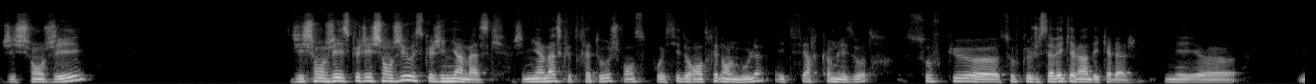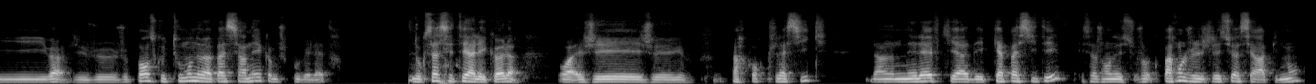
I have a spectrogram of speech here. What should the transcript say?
j'ai changé, j'ai changé. Est-ce que j'ai changé ou est-ce que j'ai mis un masque? J'ai mis un masque très tôt, je pense, pour essayer de rentrer dans le moule et de faire comme les autres sauf que, euh, sauf que je savais qu'il y avait un décalage. Mais euh, voilà, je, pense que tout le monde ne m'a pas cerné comme je pouvais l'être. Donc ça, c'était à l'école. Ouais, j'ai parcours classique d'un élève qui a des capacités. Et ça, ai. Par contre, je, l'ai su assez rapidement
